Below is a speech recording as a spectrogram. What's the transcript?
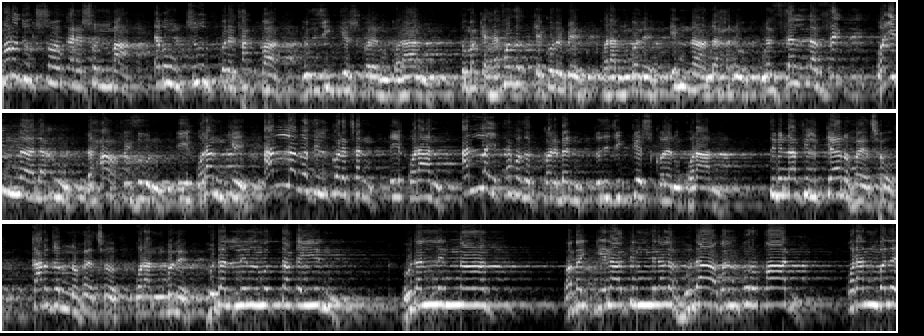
মনোযোগ সহকারে শুনবা এবং চুপ করে থাকবা। যদি জিজ্ঞেস করেন, কোরআন, তোমাকে হেফাজত কে করবে? কোরআন বলে, ইন্না নাহনু ওয়া ইন্না লাহু লাহাফিজুন। এই কোরআনকে আল্লাহ নাযিল করেছেন। এই কোরআন আল্লাহ হেফাজত করবেন। যদি জিজ্ঞেস করেন, কোরআন, তুমি নাফিল কেন হয়েছো? কার জন্য হয়েছো? কোরআন বলে হুদাল্লিল মুত্তাকিন। হুদাল্লিন নাস ওয়া বাইয়িনাতিন হুদা বলে,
